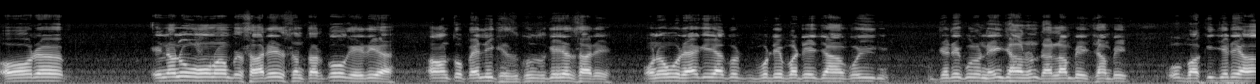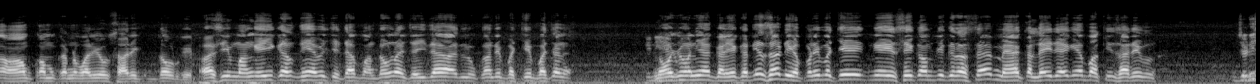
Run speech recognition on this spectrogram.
ਔਰ ਇਹਨਾਂ ਨੂੰ ਹੁਣ ਸਾਰੇ ਸੰਤਰਕ ਹੋ ਗਏ ਦੇ ਆ। ਆਉਣ ਤੋਂ ਪਹਿਲੇ ਖਿਸਖੁਸ ਗਏ ਆ ਸਾਰੇ। ਹੁਣ ਉਹ ਰਹਿ ਗਏ ਆ ਕੋਈ ਵੱਡੇ ਵੱਡੇ ਜਾਂ ਕੋਈ ਜਿਹੜੇ ਕੋਲ ਨਹੀਂ ਜਾਣ ਹੁੰਦਾ ਲਾਂਬੇ ਛਾਂਬੇ ਉਹ ਬਾਕੀ ਜਿਹੜੇ ਆਮ ਕੰਮ ਕਰਨ ਵਾਲੇ ਉਹ ਸਾਰੇ ਦੌੜ ਗਏ। ਅਸੀਂ ਮੰਗ ਇਹੀ ਕਰਦੇ ਆ ਵੀ ਚਿੱਟਾ ਬੰਦ ਹੋਣਾ ਚਾਹੀਦਾ ਲੋਕਾਂ ਦੇ ਬੱਚੇ ਬਚਣ। ਨੌਜਵਾਨੀਆਂ ਗਲੇ ਕਰਦੀਆਂ ਸਾਡੇ ਆਪਣੇ ਬੱਚੇ ਇਸੇ ਕੰਮ 'ਚ ਗ੍ਰਸਤ ਹੈ ਮੈਂ ਇਕੱਲਾ ਹੀ ਰਹਿ ਗਿਆ ਬਾਕੀ ਸਾਰੇ ਜਿਹੜੀ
